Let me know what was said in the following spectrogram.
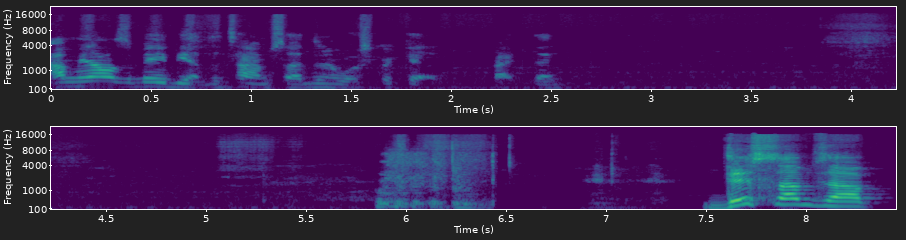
I mean, I was a baby at the time, so I didn't watch cricket back then. This sums up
